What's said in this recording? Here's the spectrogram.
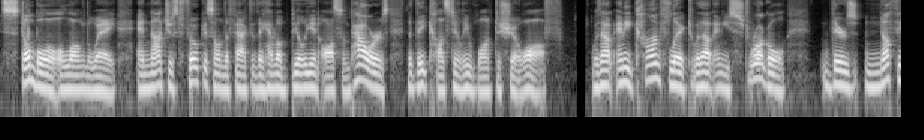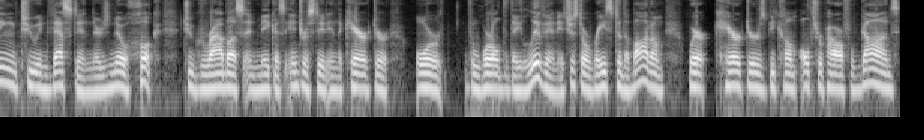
stumble along the way and not just focus on the fact that they have a billion awesome powers that they constantly want to show off. Without any conflict, without any struggle, there's nothing to invest in. There's no hook to grab us and make us interested in the character or the world that they live in. It's just a race to the bottom where characters become ultra powerful gods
